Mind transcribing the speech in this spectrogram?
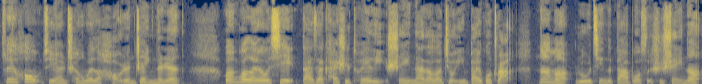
最后竟然成为了好人阵营的人。玩过了游戏，大家开始推理谁拿到了九阴白骨爪。那么如今的大 BOSS 是谁呢？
